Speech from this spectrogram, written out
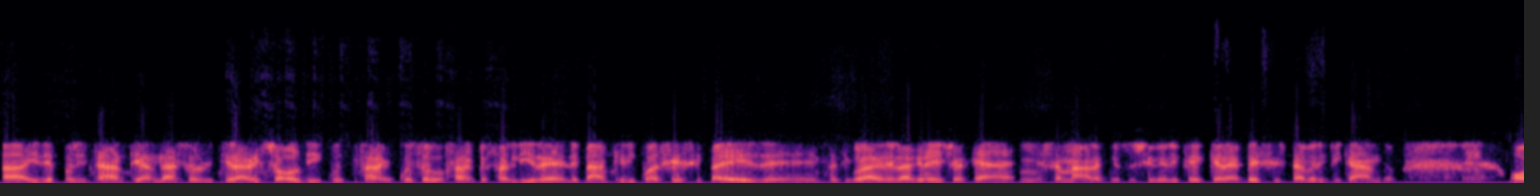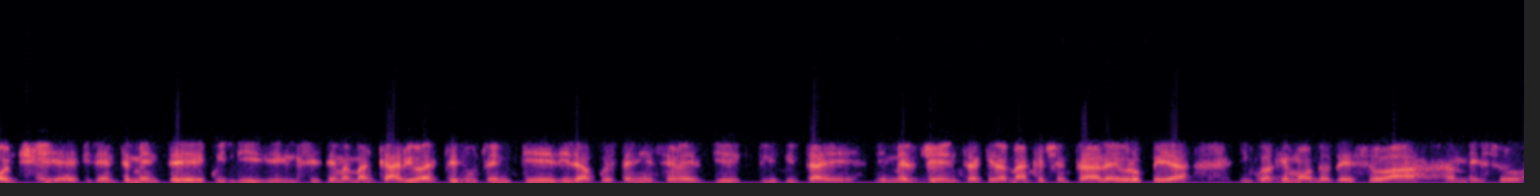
uh, i depositanti andassero a ritirare i soldi, questo farebbe fallire le banche di qualsiasi paese, in particolare della Grecia che è messa male, questo si verificherebbe e si sta verificando. Oggi evidentemente quindi il sistema bancario è tenuto in piedi da questa iniezione di liquidità di emergenza che la Banca Centrale Europea in qualche modo adesso ha, messo,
